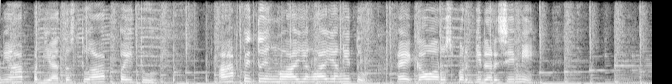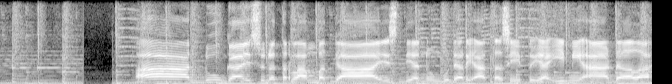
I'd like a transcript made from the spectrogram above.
Ini apa di atas tuh apa itu? Apa itu yang melayang-layang itu? Hei kau harus pergi dari sini Aduh guys, sudah terlambat guys. Dia nunggu dari atas itu ya. Ini adalah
